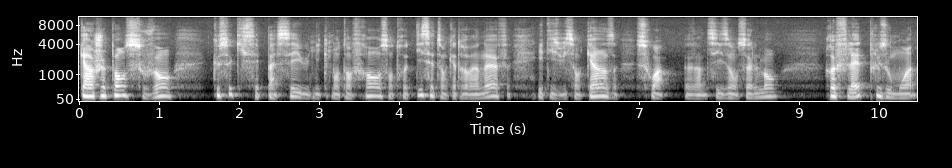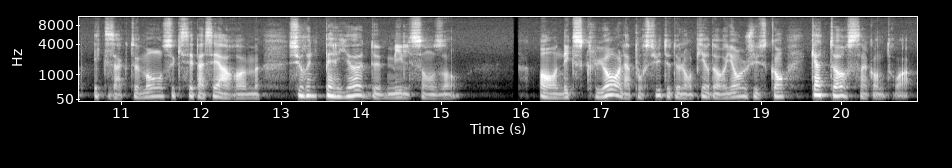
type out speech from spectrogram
Car je pense souvent que ce qui s'est passé uniquement en France entre 1789 et 1815, soit 26 ans seulement, reflète plus ou moins exactement ce qui s'est passé à Rome sur une période de 1100 ans, en excluant la poursuite de l'Empire d'Orient jusqu'en 1453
